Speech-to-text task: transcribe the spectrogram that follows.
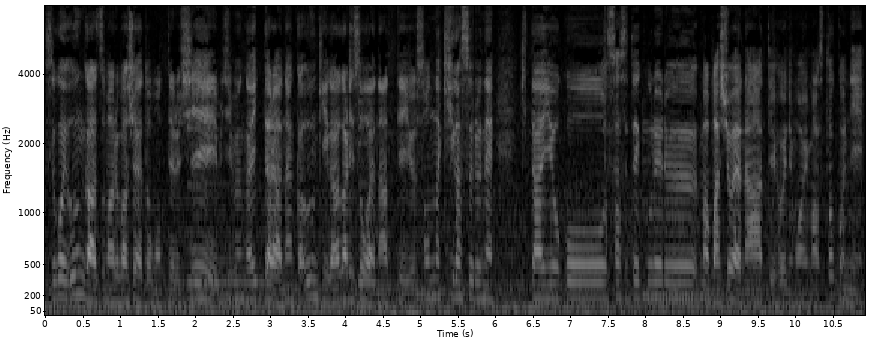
すごい運が集まる場所やと思ってるし自分が行ったらなんか運気が上がりそうやなっていうそんな気がするね。期待をこうさせてくれる、まあ、場所やなっていうふうに思います。特に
